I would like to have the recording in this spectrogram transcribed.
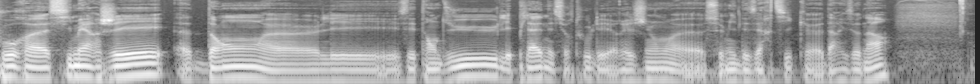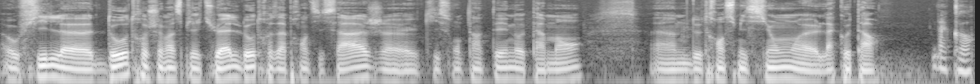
pour euh, s'immerger euh, dans euh, les étendues, les plaines et surtout les régions semi-désertiques d'Arizona au fil d'autres chemins spirituels, d'autres apprentissages qui sont teintés notamment de transmission Lakota. D'accord.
